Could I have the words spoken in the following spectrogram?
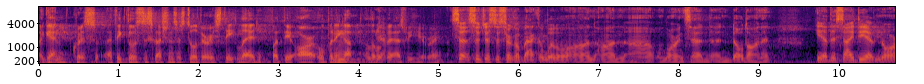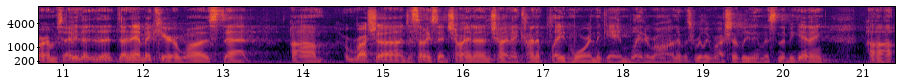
again, Chris, I think those discussions are still very state-led, but they are opening up a little yeah. bit as we hear, right? So, so just to circle back a little on, on uh, what Lauren said and build on it, you know, this idea of norms, I mean, the, the dynamic here was that um, Russia, and to some extent China, and China kind of played more in the game later on. It was really Russia leading this in the beginning. Uh,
